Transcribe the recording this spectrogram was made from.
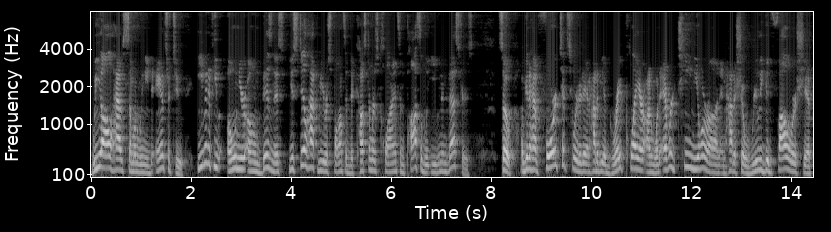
we all have someone we need to answer to. Even if you own your own business, you still have to be responsive to customers, clients, and possibly even investors. So I'm going to have four tips for you today on how to be a great player on whatever team you're on and how to show really good followership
